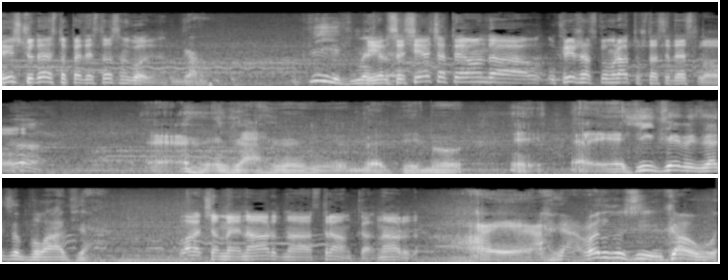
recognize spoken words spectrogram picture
1958 godina. Da. Me. Jel se sjećate onda u Križarskom ratu šta se desilo ovdje? Da, da ti. E, e, Ti tebe zato plaća. Plaća me narodna stranka, naroda. Ja, Otko si kao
